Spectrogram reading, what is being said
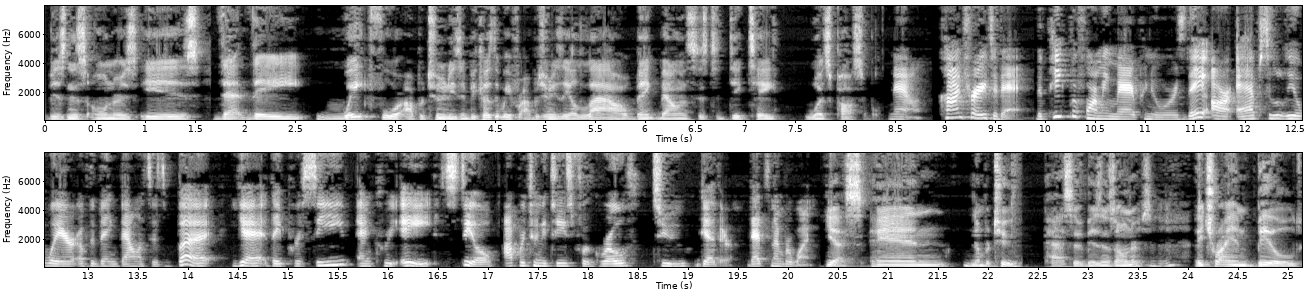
business owners is that they wait for opportunities. And because they wait for opportunities, they allow bank balances to dictate what's possible. Now, contrary to that, the peak performing marriedpreneurs, they are absolutely aware of the bank balances, but yet they perceive and create still opportunities for growth together. That's number one. Yes. And number two, passive business owners, Mm-hmm. they try and build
